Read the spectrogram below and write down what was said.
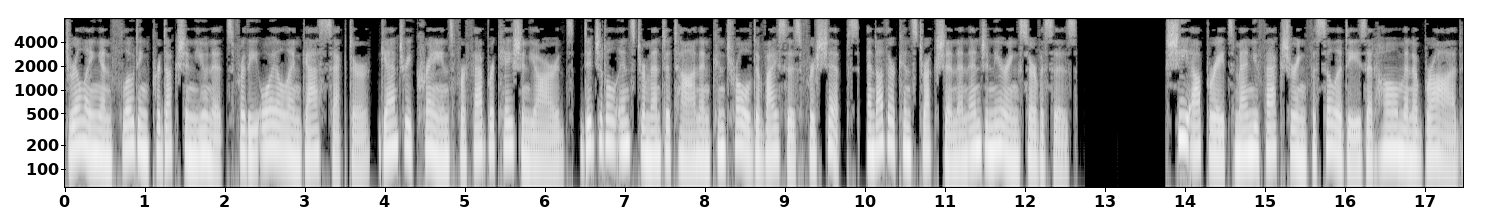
drilling and floating production units for the oil and gas sector, gantry cranes for fabrication yards, digital instrumentation and control devices for ships, and other construction and engineering services. SHI operates manufacturing facilities at home and abroad,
